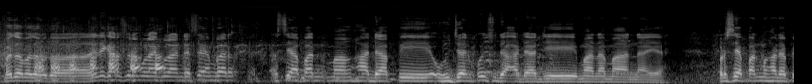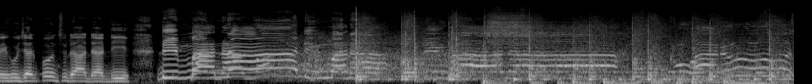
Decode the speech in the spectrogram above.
Betul, betul, betul. Ini kan sudah mulai bulan Desember, persiapan menghadapi hujan pun sudah ada di mana-mana ya. Persiapan menghadapi hujan pun sudah ada di di mana, di mana, di mana? Ku harus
